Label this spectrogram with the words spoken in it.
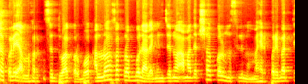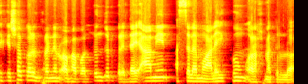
সকলেই আল্লাহর কাছে দোয়া করব, আল্লাহ ফাকরবুল আলমিন যেন আমাদের সকল মুসলিম মাহের পরিবার থেকে সকল ধরনের অভাব অর্জন দূর করে দেয়। আমিন। আসসালামু আলাইকুম ও রহমতুল্লাহ।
